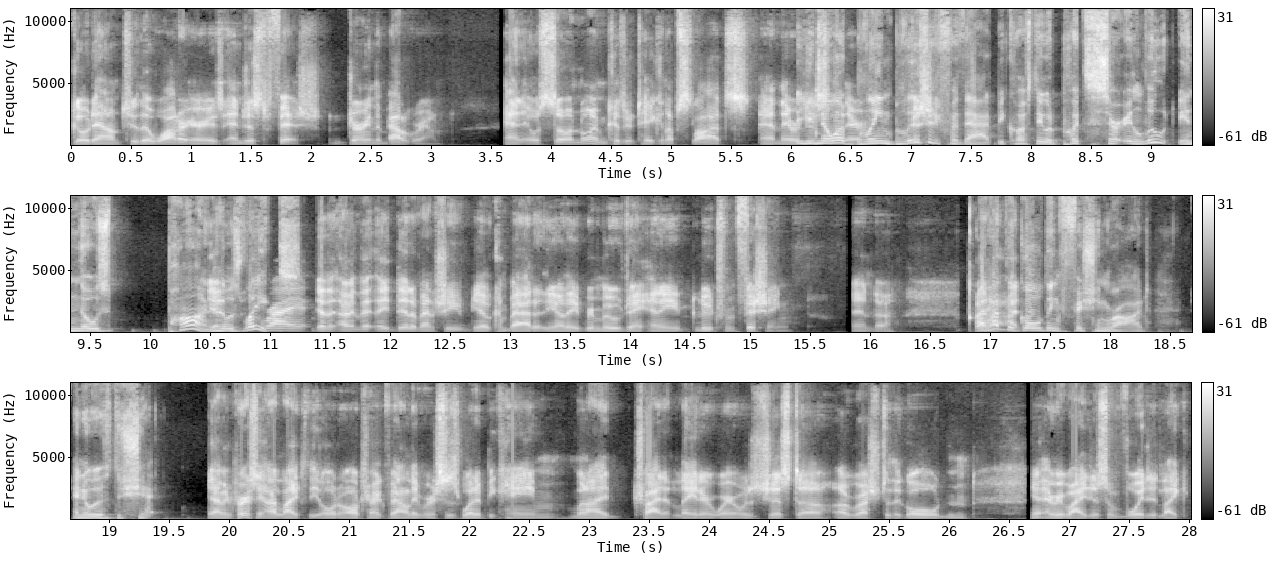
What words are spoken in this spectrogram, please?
go down to the water areas and just fish during the battleground and it was so annoying because they're taking up slots and they were you just know what? there Blame Blizzard fishing. for that because they would put certain loot in those ponds, Yeah. in those lakes. Right. Yeah, I mean, they, they did eventually, you know, combat it. You know, they removed a- any loot from fishing, and uh, I but had the golden fishing rod, and it was the shit. Yeah, I mean, personally, I liked the old Alterac Valley versus what it became when I tried it later, where it was just a, a rush to the gold, and you know, everybody just avoided like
